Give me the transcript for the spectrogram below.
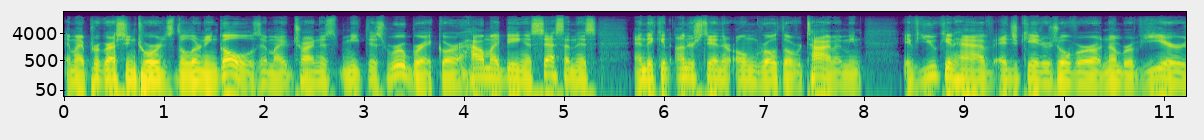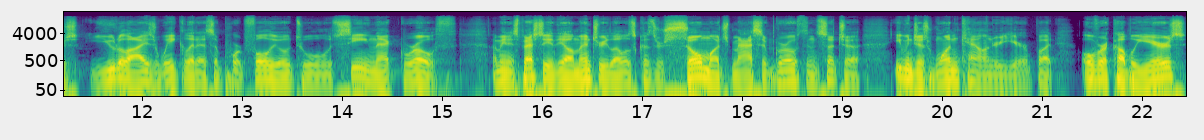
am I progressing towards the learning goals? Am I trying to meet this rubric or how am I being assessed on this? And they can understand their own growth over time. I mean, if you can have educators over a number of years utilize Wakelet as a portfolio tool, seeing that growth. I mean, especially at the elementary levels, because there's so much massive growth in such a even just one calendar year, but over a couple years,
